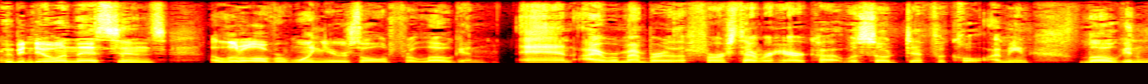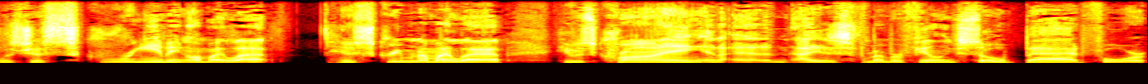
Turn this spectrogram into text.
We've been doing this since a little over one years old for Logan. And I remember the first ever haircut was so difficult. I mean, Logan was just screaming on my lap. He was screaming on my lap. He was crying. And, and I just remember feeling so bad for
